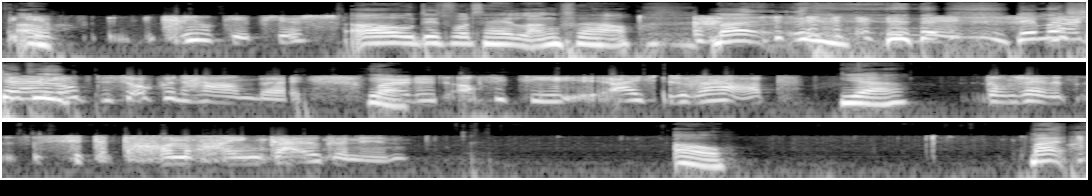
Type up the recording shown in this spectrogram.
Ik Oh. heb krielkipjes. Oh, dit wordt een heel lang verhaal. Maar, nee, nee, maar maar daar loopt dus ook een haan bij. Ja. Maar dus als ik die eitjes raap, Ja. dan zijn het, zitten er toch nog geen kuiken in. Oh. Maar,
